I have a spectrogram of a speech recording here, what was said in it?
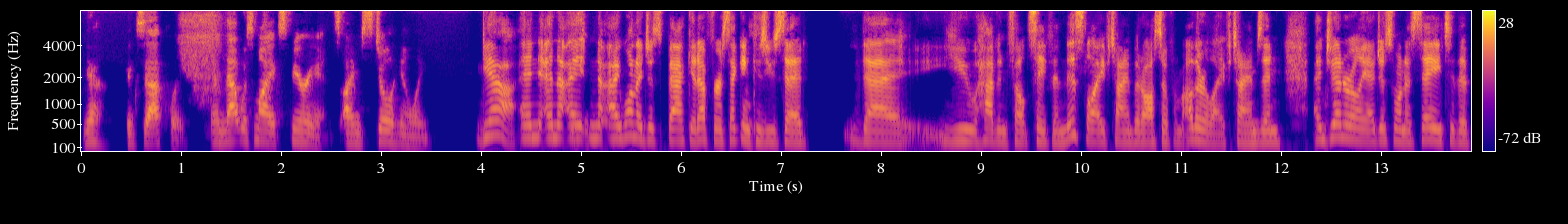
Yeah, exactly. And that was my experience. I'm still healing. Yeah. And, and I, I want to just back it up for a second because you said that you haven't felt safe in this lifetime, but also from other lifetimes. And, and generally, I just want to say to the,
